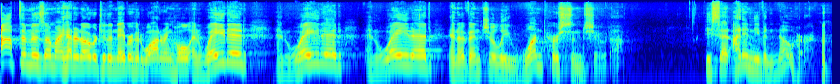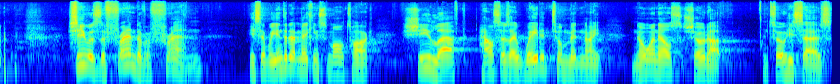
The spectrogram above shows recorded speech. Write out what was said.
optimism, I headed over to the neighborhood watering hole and waited and waited and waited. And eventually, one person showed up. He said, I didn't even know her. She was the friend of a friend. He said, We ended up making small talk. She left. Hal says, I waited till midnight. No one else showed up. And so he says,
